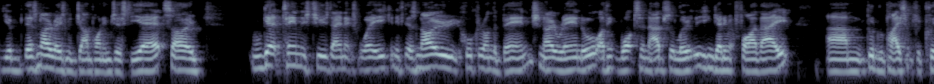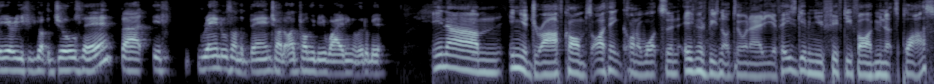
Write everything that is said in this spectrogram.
you, there's no reason to jump on him just yet. So we'll get team this Tuesday next week, and if there's no hooker on the bench, no Randall, I think Watson absolutely you can get him at five eight. Um, good replacement for Cleary if you've got the jewels there. But if Randall's on the bench, I'd, I'd probably be waiting a little bit. In um in your draft comps, I think Connor Watson, even if he's not doing 80, if he's giving you 55 minutes plus,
